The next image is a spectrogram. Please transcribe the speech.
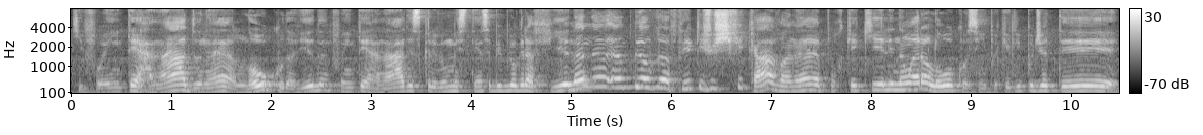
que foi internado, né, louco da vida, foi internado e escreveu uma extensa bibliografia, né, né, uma bibliografia que justificava, né, porque que ele não era louco, assim, porque que ele podia ter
